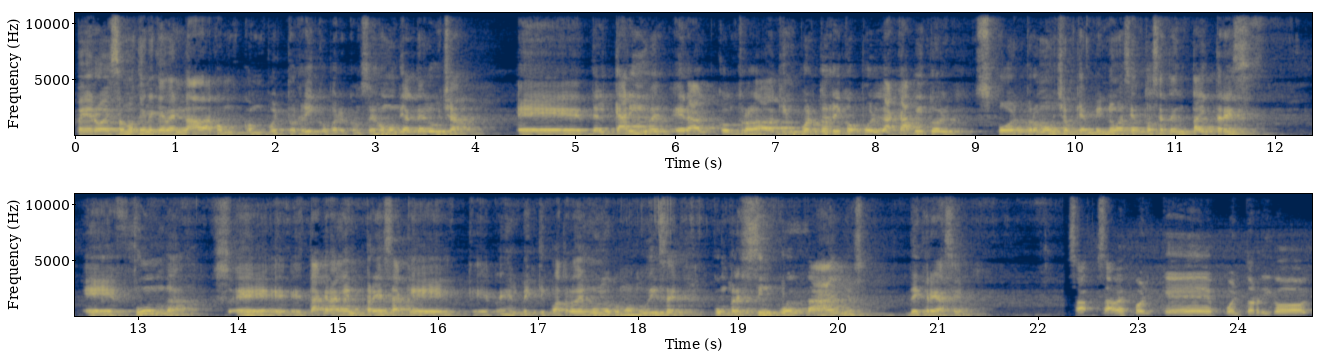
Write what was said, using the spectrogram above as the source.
pero eso no tiene que ver nada con, con Puerto Rico, pero el Consejo Mundial de Lucha eh, del Caribe era controlado aquí en Puerto Rico por la Capital Sport Promotion, que en 1973 eh, funda eh, esta gran empresa que, en el 24 de junio, como tú dices, cumple 50 años de creación. ¿Sabes por qué Puerto Rico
